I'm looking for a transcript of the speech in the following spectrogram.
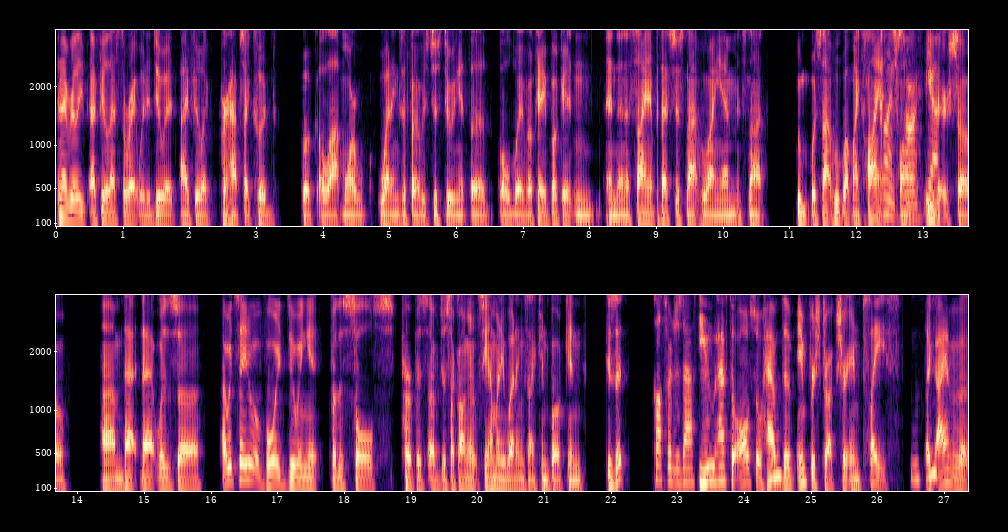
and I really I feel that's the right way to do it. I feel like perhaps I could book a lot more weddings if I was just doing it the old way of okay, book it and and then assign it. But that's just not who I am. It's not who it's not who what my clients, Clients want are, yeah. either. So um that that was uh I would say to avoid doing it for the sole purpose of just like oh, I'm going to see how many weddings I can book and because it Calls for disaster. you have to also have Mm-hmm. the infrastructure in place Mhm. like I have a,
